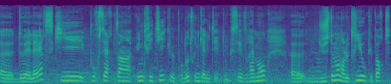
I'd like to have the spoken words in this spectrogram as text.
de LR, ce qui est pour certains une critique, pour d'autres une qualité. Donc c'est vraiment justement dans le trio que porte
